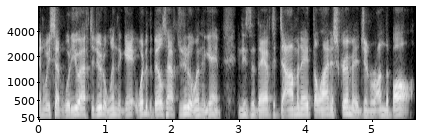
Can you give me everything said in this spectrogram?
And we said, What do you have to do to win the game? What do the Bills have to do to win the game? And he said, They have to dominate the line of scrimmage and run the ball.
